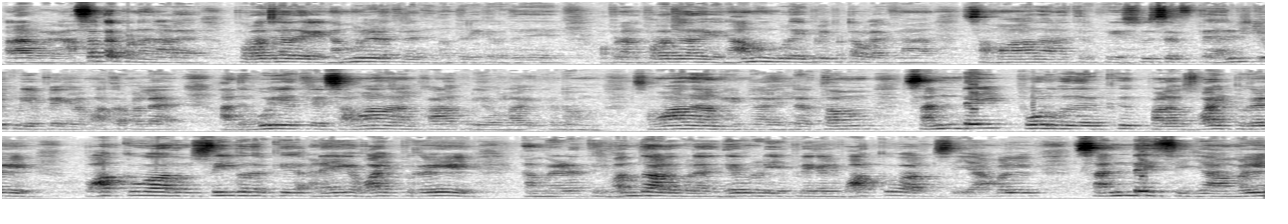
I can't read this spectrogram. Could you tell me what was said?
ஆனால் அவர்கள் அசட்டை பண்ணதுனால புறஜாதிகள் நம்மளிடத்தில் இது வந்திருக்கிறது. அப்புறம் புறஜாதிகள் நாமும் கூட எப்படிப்பட்டவர்களா சமாதானத்திற்கு சுவிசேஷத்தை அறிவிக்கக்கூடிய பிள்ளைகளை மாத்திரமல்ல அந்த ஊழியத்திலே சமாதானம் காணக்கூடியவர்களாக இருக்கட்டும். சமாதானம் என்றால் என்ற அர்த்தம் சண்டை போடுவதற்கு பல வாய்ப்புகள். வாக்குவாதம் செய்வதற்கு அநேக வாய்ப்புகள் நம்ம இடத்தில் வந்தாலும் கூட தேவனுடைய பிள்ளைகள் வாக்குவாதம் செய்யாமல் சண்டை செய்யாமல்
